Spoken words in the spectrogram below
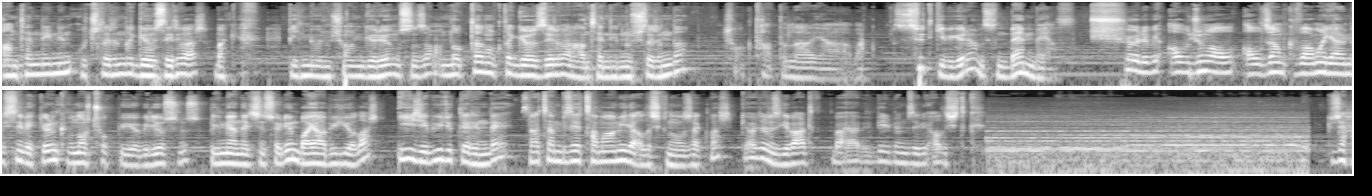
Antenlerinin uçlarında gözleri var. Bak bilmiyorum şu an görüyor musunuz ama nokta nokta gözleri var antenlerin uçlarında. Çok tatlılar ya. Bak süt gibi görüyor musun? Bembeyaz. Şöyle bir avucuma al- alacağım kıvama gelmesini bekliyorum ki bunlar çok büyüyor biliyorsunuz. Bilmeyenler için söyleyeyim bayağı büyüyorlar. İyice büyüdüklerinde zaten bize tamamıyla alışkın olacaklar. Gördüğünüz gibi artık bayağı bir birbirimize bir alıştık. Güzel.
